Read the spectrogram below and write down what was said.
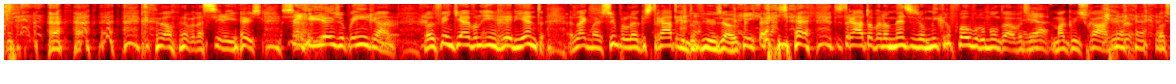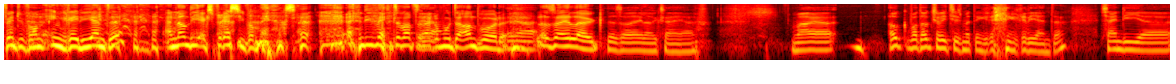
Wel dat we daar serieus, serieus op ingaan. Wat vind jij van ingrediënten? Het lijkt me een superleuke straatinterviews ook. Ja. De straat op en dan mensen zo'n microfoon voor hun mond houden. Wat vind- Ja. Mag ik u eens vragen? Wat vindt u van ingrediënten? En dan die expressie van mensen. En die weten wat ze Ja. daarop moeten antwoorden. Ja. Dat is wel heel leuk. Dat zou heel leuk zijn, ja. Maar eh, ook, wat ook zoiets is met ingre- ingrediënten, zijn die, eh,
